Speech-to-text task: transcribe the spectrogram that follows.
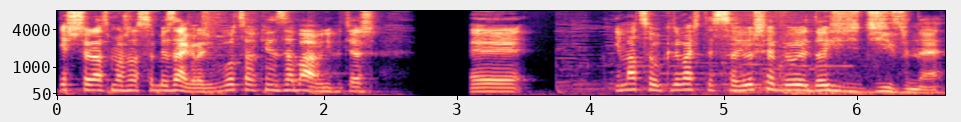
jeszcze raz można sobie zagrać. Było całkiem zabawnie, chociaż yy, nie ma co ukrywać, te sojusze były dość dziwne.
